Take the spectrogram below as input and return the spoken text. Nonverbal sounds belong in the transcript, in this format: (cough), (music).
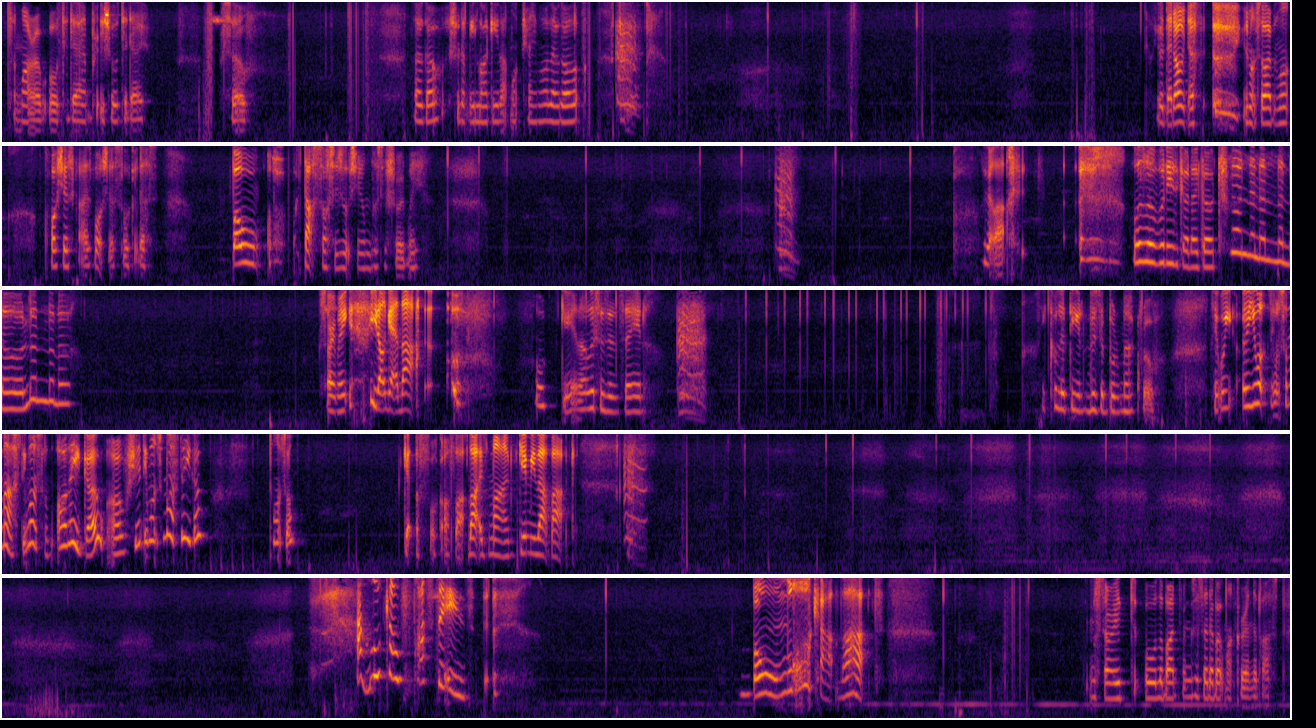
tomorrow or today. I'm pretty sure today. So there we go. It shouldn't be laggy that much anymore. There we go. Look. You're dead, aren't you? (gasps) You're not surviving that. Watch this, guys. Watch this. Look at this. Boom! Oh, (gasps) that sausage literally almost destroyed me. (sighs) Look at that. (laughs) well, somebody's gonna go tra la la la la la la la. Sorry, mate. (laughs) You're not getting that. (laughs) Oh, okay, oh, now this is insane. They call it the invisible macro. Hey, well, you, oh, you, want, you want some mass? Do you want some? Oh, there you go. Oh, shit, you want some mass? There you go. Do you want some? Get the fuck off that. That is mine. Give me that back. Look it is. Boom, look at that. I'm sorry to all the bad things I said about Macro in the past.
